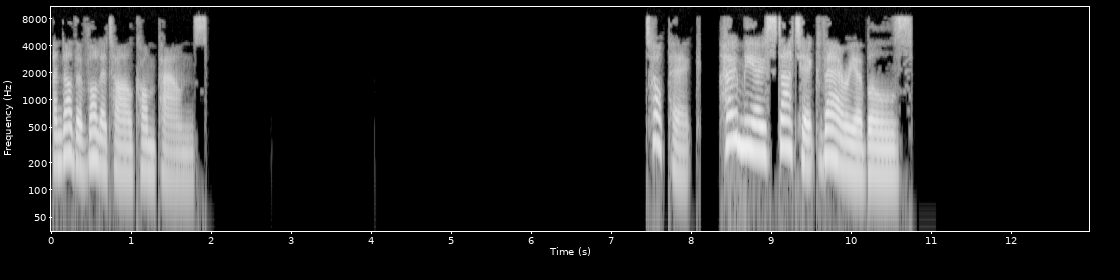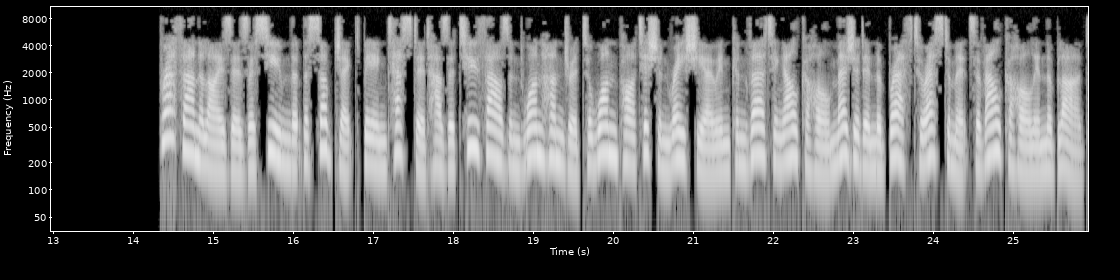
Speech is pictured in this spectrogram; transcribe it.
and other volatile compounds. Topic: Homeostatic variables. Breath analyzers assume that the subject being tested has a 2100 to 1 partition ratio in converting alcohol measured in the breath to estimates of alcohol in the blood.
